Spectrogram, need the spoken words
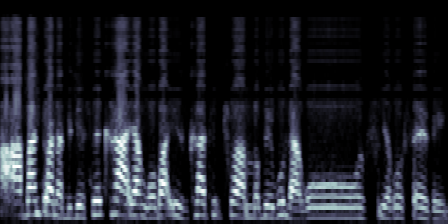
abantwana bebesekhaya ngoba izikhathi kuthiwa bekulako siya ko7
